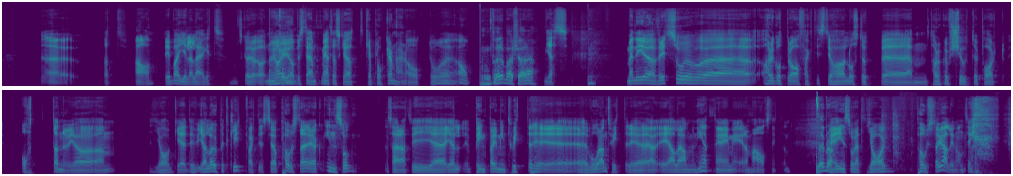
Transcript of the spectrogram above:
Så att, ja, det är bara att gilla läget. Ska, nu har Okej. jag bestämt mig att jag ska, ska plocka den här och då, ja, Då är det bara att köra. Yes. Men i övrigt så eh, har det gått bra faktiskt. Jag har låst upp uh, Tarkov Shooter Part 8 nu. Jag, ehm, jag, det, jag la upp ett klipp faktiskt. Jag postade, jag insåg så här att vi, eh, jag pimpar ju min Twitter, uh, våran Twitter i, i all allmänhet när jag är med i de här avsnitten. Det är bra. Men jag insåg att jag postar ju aldrig någonting.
